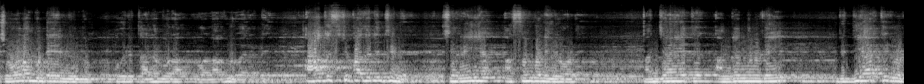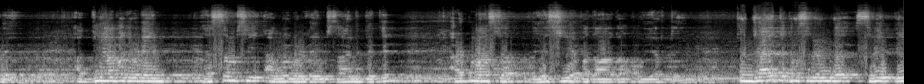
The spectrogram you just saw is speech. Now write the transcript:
ചോളമുണ്ടയിൽ നിന്നും ഒരു തലമുറ വളർന്നു വരട്ടെ. ആഗസ്റ്റ് പതിനഞ്ചിന് ചെറിയ അസംബ്ലിയോടെ പഞ്ചായത്ത് അംഗങ്ങളുടെയും വിദ്യാർത്ഥികളുടെയും അധ്യാപകരുടെയും എസ് എം സി അംഗങ്ങളുടെയും സാന്നിധ്യത്തിൽ ഹെഡ് മാസ്റ്റർ ദേശീയ പതാക ഉയർത്തി. പഞ്ചായത്ത് പ്രസിഡന്റ് ശ്രീ പി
